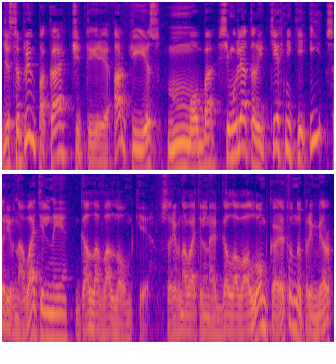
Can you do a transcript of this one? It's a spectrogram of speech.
Дисциплин пока 4 – РТС, МОБА, симуляторы техники и соревновательные головоломки. Соревновательная головоломка – это, например,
